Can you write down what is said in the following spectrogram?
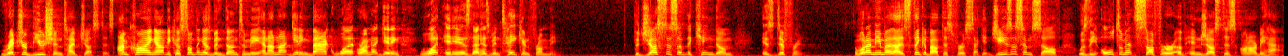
retribution type justice. I'm crying out because something has been done to me and I'm not getting back what, or I'm not getting what it is that has been taken from me. The justice of the kingdom is different. And what I mean by that is think about this for a second. Jesus himself was the ultimate sufferer of injustice on our behalf.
